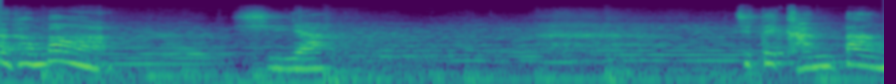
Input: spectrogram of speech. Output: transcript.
的扛棒啊！是啊，这个看板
